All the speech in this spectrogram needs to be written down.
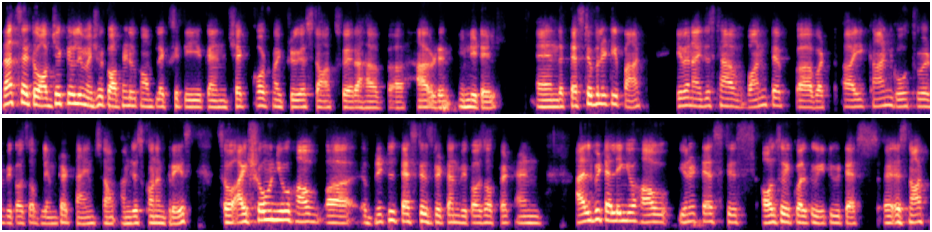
That said, to objectively measure cognitive complexity, you can check out my previous talks where I have uh, have it in, in detail. And the testability part, even I just have one tip, uh, but I can't go through it because of limited time. So I'm just gonna grace. So I shown you how uh, a brittle test is written because of it. And I'll be telling you how unit test is also equal to E2 tests. Uh, it's not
